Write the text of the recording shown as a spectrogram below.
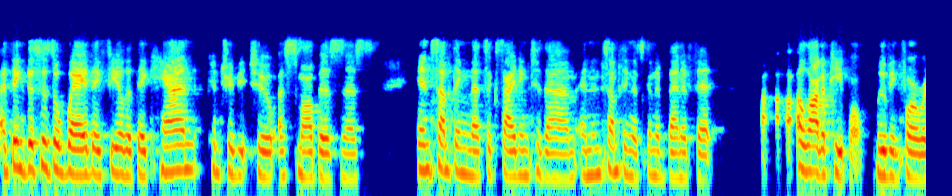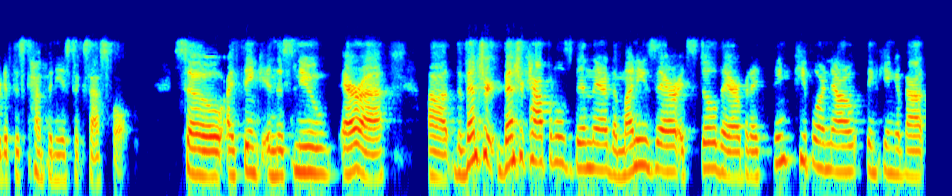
I think this is a way they feel that they can contribute to a small business in something that's exciting to them and in something that's going to benefit a, a lot of people moving forward if this company is successful. So I think in this new era, uh, the venture venture capital's been there, the money's there, it's still there, but I think people are now thinking about,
